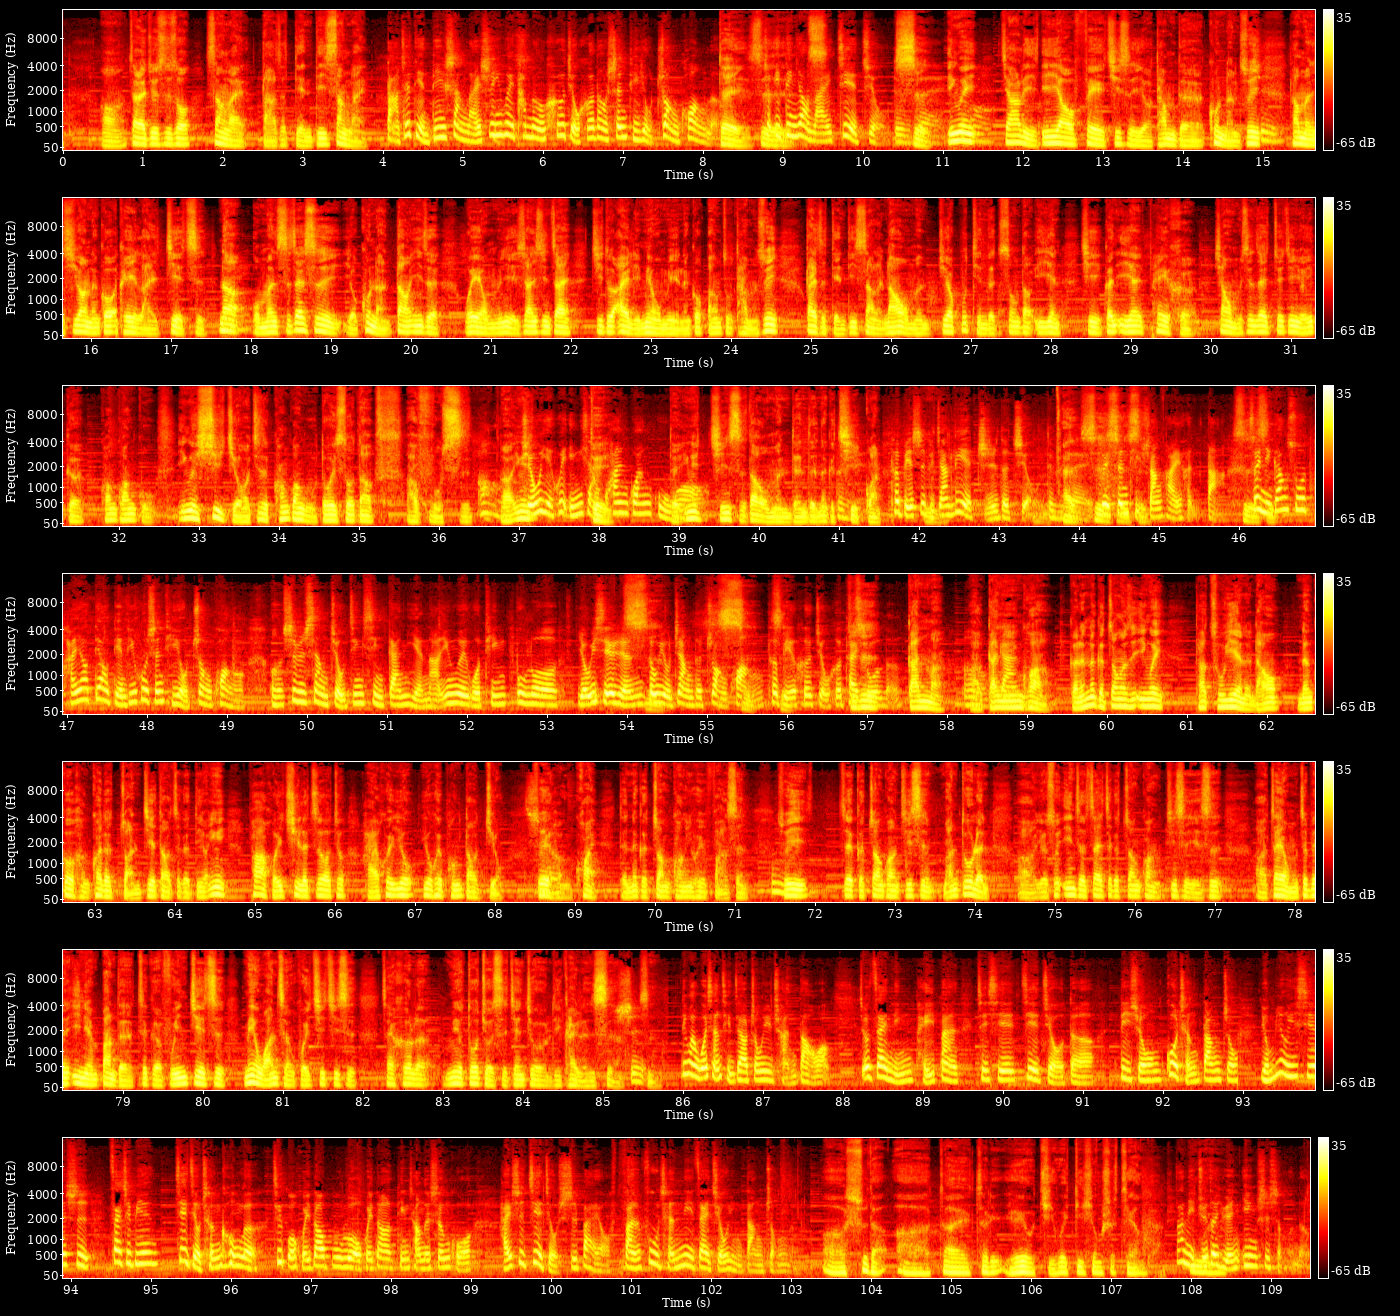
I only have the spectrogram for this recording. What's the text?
啊，再来就是说上来打着点滴上来，打着点滴上来，是因为他们喝酒喝到身体有状况了，对，是就一定要来戒酒，对不对？是因为。家里医药费其实有他们的困难，所以他们希望能够可以来戒治。那我们实在是有困难，但因着我也我们也相信在基督爱里面，我们也能够帮助他们，所以带着点滴上来，然后我们就要不停的送到医院去跟医院配合。像我们现在最近有一个。髋关骨，因为酗酒，就是髋关骨都会受到啊腐蚀哦啊，因为酒也会影响髋关骨，哦，对，因为侵蚀到我们人的那个器官，特别是比较劣质的酒，嗯、对不对？是对身体伤害很大。是，所以你刚刚说还要吊点滴或身体有状况哦，嗯、呃，是不是像酒精性肝炎呐、啊？因为我听部落有一些人都有这样的状况，特别喝酒喝太多了，肝嘛啊，肝硬化，可能那个状况是因为。他出院了，然后能够很快的转介到这个地方，因为怕回去了之后就还会又又会碰到酒，所以很快的那个状况又会发生。所以这个状况其实蛮多人啊、呃，有时候因着在这个状况，其实也是啊、呃，在我们这边一年半的这个福音戒治没有完成回去，其实在喝了没有多久时间就离开人世了。是。是另外，我想请教中义传道哦，就在您陪伴这些戒酒的弟兄过程当中，有没有一些是在这边戒酒成功了，结果回到部落，回到平常的生活，还是戒酒失败哦，反复沉溺在酒瘾当中呢？呃，是的，啊、呃，在这里也有几位弟兄是这样的。那你觉得原因是什么呢？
